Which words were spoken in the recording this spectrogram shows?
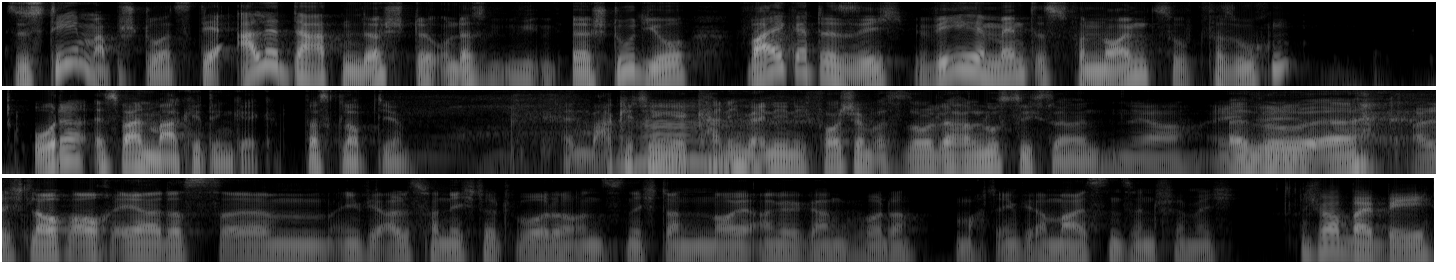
Systemabsturz, der alle Daten löschte und das äh, Studio weigerte sich vehement, es von neuem zu versuchen. Oder es war ein Marketing-Gag. Was glaubt ihr? Ein Marketing kann ich mir eigentlich nicht vorstellen, was soll daran lustig sein? Ja, Also, äh, Also ich glaube auch eher, dass ähm, irgendwie alles vernichtet wurde und es nicht dann neu angegangen wurde. Macht irgendwie am meisten Sinn für mich. Ich war bei B.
